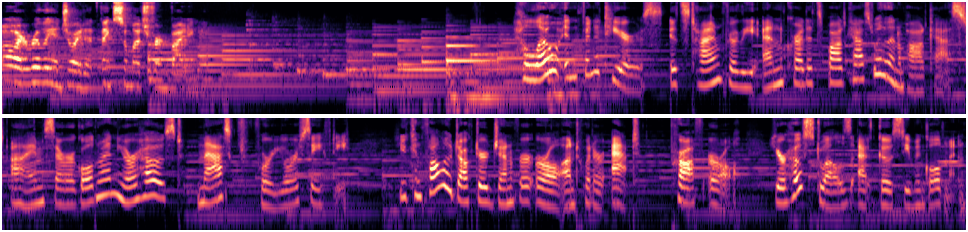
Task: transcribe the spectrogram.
Oh, I really enjoyed it. Thanks so much for inviting me. Hello, Infiniteers! It's time for the End Credits podcast within a podcast. I'm Sarah Goldman, your host, masked for your safety. You can follow Dr. Jennifer Earl on Twitter at Prof. Earl. Your host dwells at Go Steven Goldman.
